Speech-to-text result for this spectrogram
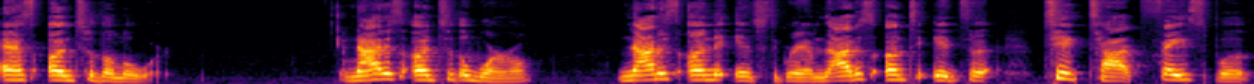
as unto the Lord, not as unto the world, not as unto Instagram, not as unto TikTok, Facebook,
